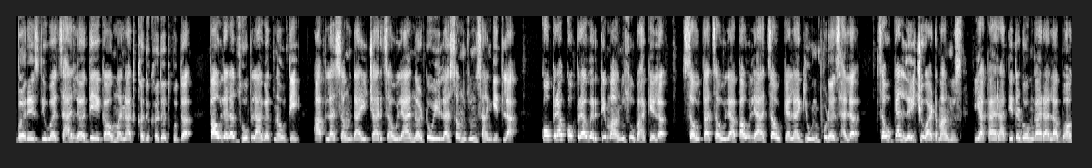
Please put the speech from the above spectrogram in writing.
बरेच दिवस झालं देगाव मनात खदखदत होतं. पावल्याला झोप लागत नव्हती. आपला समदा विचार चवल्यानं टोळीला समजून सांगितला. कोपऱ्या कोपऱ्यावरती माणूस उभा केलं. चौथा चवल्या पावल्या चौक्याला घेऊन पुढं झालं. चौक्या लय चिवाट माणूस. एका रातीत डोंगाराला भोग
